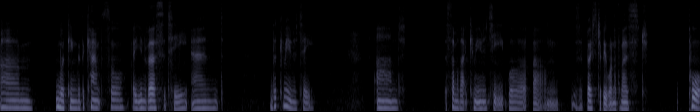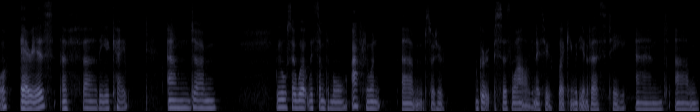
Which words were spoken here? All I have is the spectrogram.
um, working with the council, a university, and the community. And some of that community were um, supposed to be one of the most poor areas of uh, the UK, and um, we also work with some of the more affluent um, sort of groups as well. You know, through working with the university and um,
